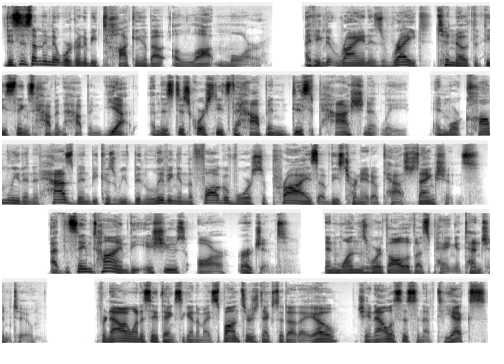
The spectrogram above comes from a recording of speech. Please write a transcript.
This is something that we're going to be talking about a lot more. I think that Ryan is right to note that these things haven't happened yet, and this discourse needs to happen dispassionately and more calmly than it has been because we've been living in the fog of war surprise of these tornado cash sanctions. At the same time, the issues are urgent, and ones worth all of us paying attention to. For now, I want to say thanks again to my sponsors, Nexo.io, Chainalysis, and FTX,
